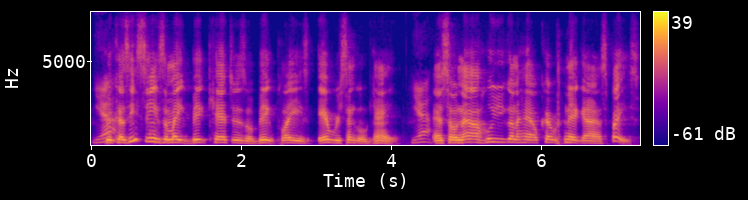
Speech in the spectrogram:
Yeah. Because he seems to make big catches or big plays every single game. Yeah. And so now who are you going to have covering that guy in space?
